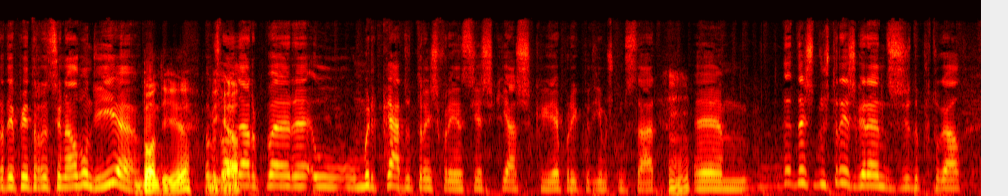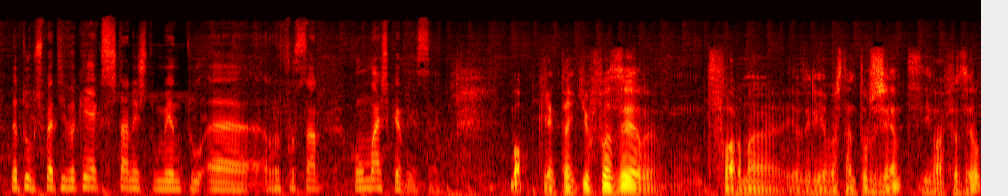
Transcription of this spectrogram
RDP Internacional. Bom dia. Bom dia, Vamos Miguel. olhar para o, o mercado de transferências, que acho que é por aí que podíamos começar. Uhum. Um, da- das- dos três grandes de Portugal, na tua perspectiva, quem é que se está neste momento a reforçar com mais cabeça? Bom, quem tem que o fazer de forma, eu diria, bastante urgente, e vai fazê-lo,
